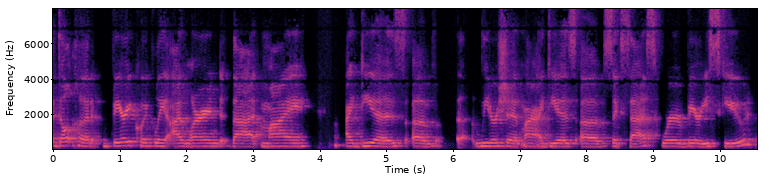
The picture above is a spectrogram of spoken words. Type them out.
adulthood very quickly, I learned that my ideas of uh, leadership, my ideas of success were very skewed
